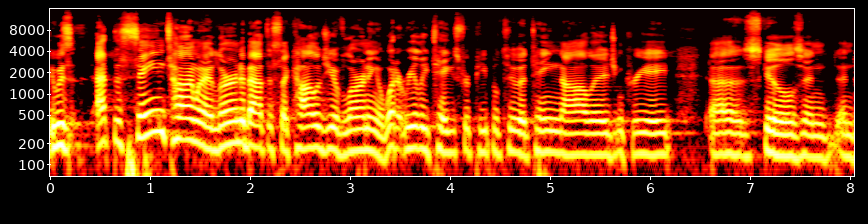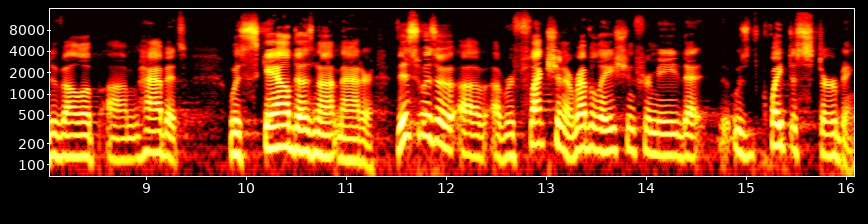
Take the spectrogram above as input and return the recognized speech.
It was at the same time when I learned about the psychology of learning and what it really takes for people to attain knowledge and create uh, skills and, and develop um, habits was scale does not matter. This was a, a, a reflection, a revelation for me that was quite disturbing.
